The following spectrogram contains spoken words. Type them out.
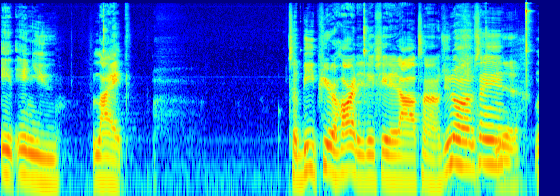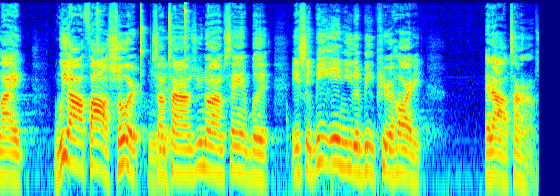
it in you, like to be pure hearted and shit at all times. You know what I'm saying? Yeah. Like we all fall short sometimes, you know what I'm saying? But it should be in you to be pure hearted at all times.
